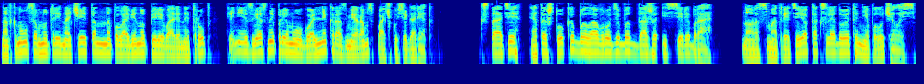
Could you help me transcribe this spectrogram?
наткнулся внутри на чей-то наполовину переваренный труп и неизвестный прямоугольник размером с пачку сигарет. Кстати, эта штука была вроде бы даже из серебра, но рассмотреть ее как следует не получилось.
